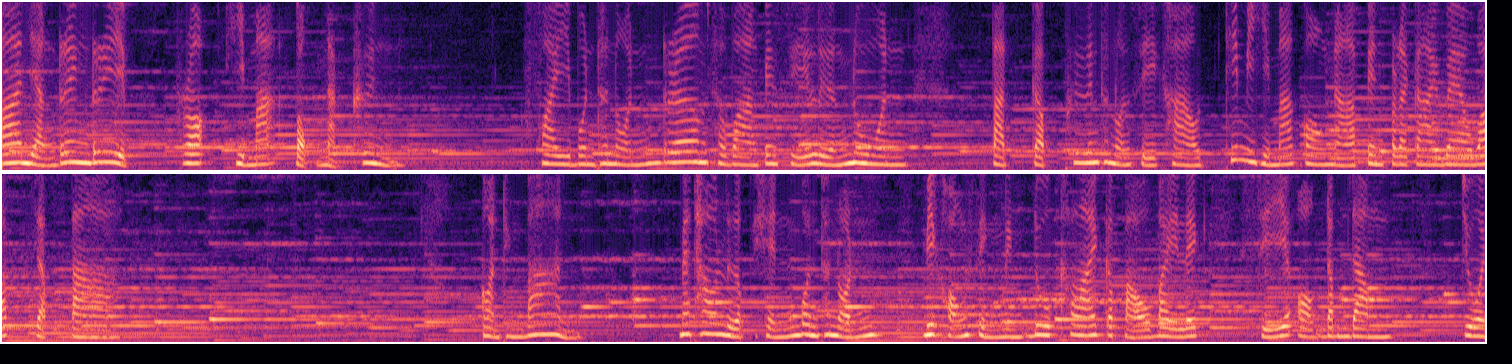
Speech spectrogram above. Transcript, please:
บ้านอย่างเร่งรีบ เพราะหิมะตกหนักขึ้น ไฟบนถนนเริ่มสว่างเป็นสีเหลืองนวล ตัดกับพื้นถนนสีขาวที่มีหิมะกองหนาเป็นประกายแวววับจับตา ก่อนถึงบ้าน แม่เท่าเหลือบเห็นบนถนน มีของสิ่งหนึ่งดูคล้ายกระเป๋าใบเล็ก สีออกดำๆจวน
